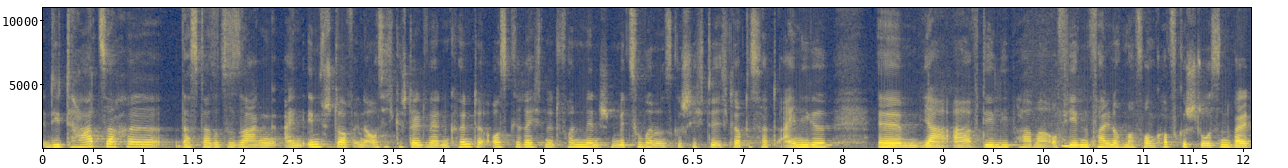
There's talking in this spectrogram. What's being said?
die Tatsache, dass da sozusagen ein Impfstoff in Aussicht gestellt werden könnte, ausgerechnet von Menschen mit Zuwanderungsgeschichte, ich glaube, das hat einige ähm, ja, AfD-Liebhaber auf jeden Fall nochmal vor den Kopf gestoßen, weil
